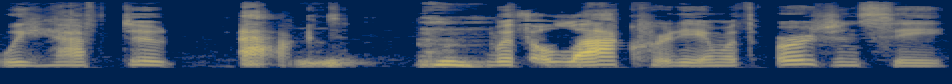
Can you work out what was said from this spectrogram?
We have to act mm. with alacrity and with urgency.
